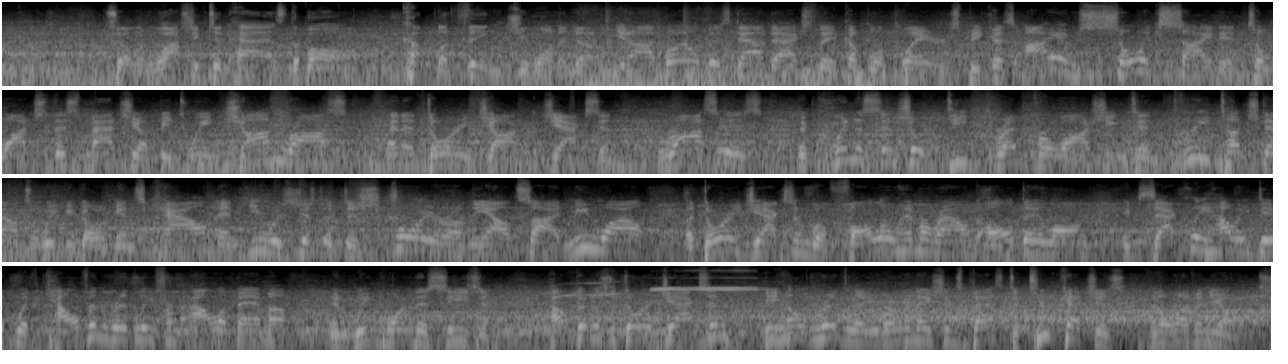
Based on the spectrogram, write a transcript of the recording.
So when Washington has the ball, couple of things you want to know. You know, I boiled this down to actually a couple of players because I am so excited to watch this matchup between John Ross and Adoree Jackson. Ross is the quintessential deep threat for Washington. Three touchdowns a week ago against Cal, and he was just a destroyer on the outside. Meanwhile, Adoree Jackson will follow him around all day long, exactly how he did with Calvin Ridley from Alabama in week one of the season. How good is Adoree Jackson? He held Ridley, one of the nation's best, to two catches and 11 yards.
